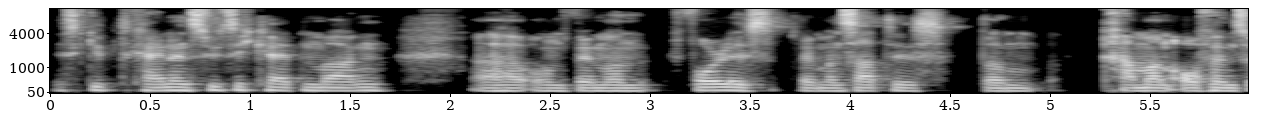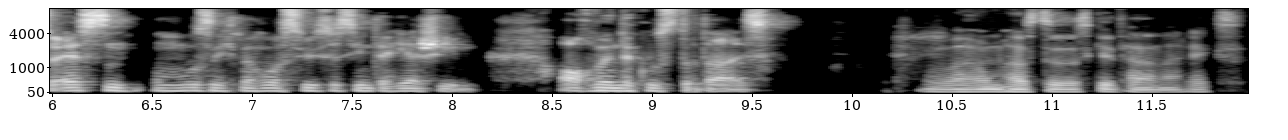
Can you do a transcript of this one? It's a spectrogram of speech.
Es gibt keinen Süßigkeitenmagen. Äh, und wenn man voll ist, wenn man satt ist, dann kann man aufhören zu essen und muss nicht noch was Süßes hinterher schieben. Auch wenn der Gusto da ist. Warum hast du das getan, Alex?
